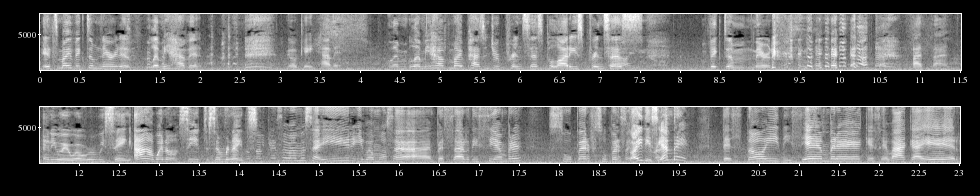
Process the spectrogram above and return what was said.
it's my victim narrative. Let me have it. Ok, have it. Let, let me have my passenger princess, Pilates princess victim narrative. Fatal. anyway, what were we saying? Ah, bueno, sí, December 9th. Total que eso vamos a ir y vamos a, a empezar diciembre súper, súper Estoy diciembre. Te estoy diciembre que se va a caer.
